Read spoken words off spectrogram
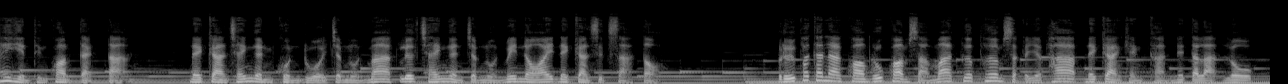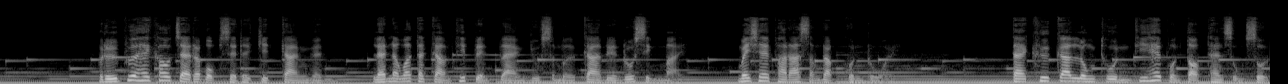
ให้เห็นถึงความแตกต่าง ในการใช้เงินคนรวยจำนวนมากเลือกใช้เงินจำนวนไม่น้อยในการศึกษาต่อ หรือพัฒนาความรู้ความสามารถเพื่อเพิ่มศักยภาพในการแข่งขันในตลาดโลก หรือเพื่อให้เข้าใจระบบเศรษฐกิจการเงิน และนวัตกรรมที่เปลี่ยนแปลงอยู่เสมอการเรียนรู้สิ่งใหม่ ไม่ใช่ภาระสำหรับคนรวย แต่คือการลงทุนที่ให้ผลตอบแทนสูงสุด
